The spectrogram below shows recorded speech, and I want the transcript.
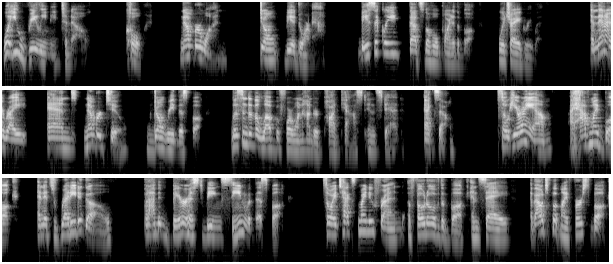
What you really need to know. Colon. Number one, don't be a doormat. Basically, that's the whole point of the book, which I agree with. And then I write, and number two, don't read this book. Listen to the Love Before 100 podcast instead. XO. So here I am. I have my book and it's ready to go, but I'm embarrassed being seen with this book. So I text my new friend a photo of the book and say, about to put my first book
